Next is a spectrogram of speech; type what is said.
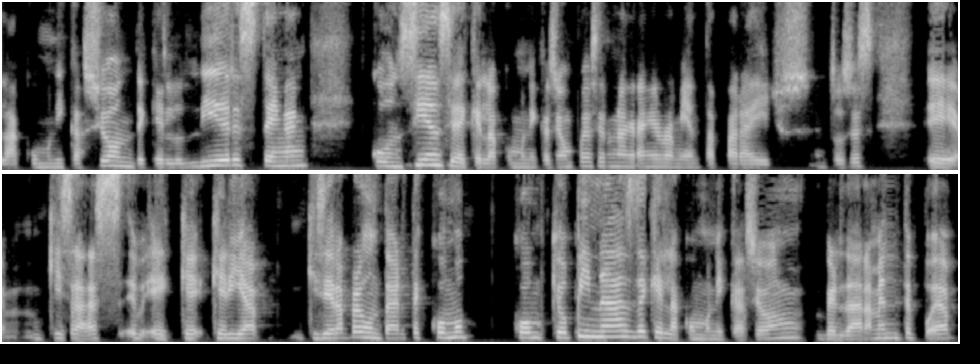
la comunicación, de que los líderes tengan conciencia de que la comunicación puede ser una gran herramienta para ellos. Entonces, eh, quizás eh, quería, quisiera preguntarte cómo, cómo, ¿qué opinas de que la comunicación verdaderamente pueda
